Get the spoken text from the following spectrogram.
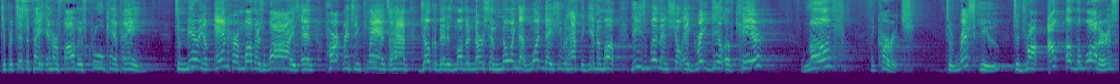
to participate in her father's cruel campaign, to Miriam and her mother's wise and heart wrenching plan to have Jochebed, his mother, nurse him, knowing that one day she would have to give him up. These women show a great deal of care, love, and courage to rescue, to draw out of the waters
